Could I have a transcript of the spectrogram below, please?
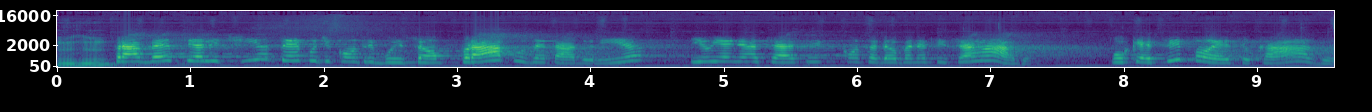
Uhum. para ver se ele tinha tempo de contribuição para aposentadoria e o INSS concedeu o benefício errado. Porque se for esse o caso,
